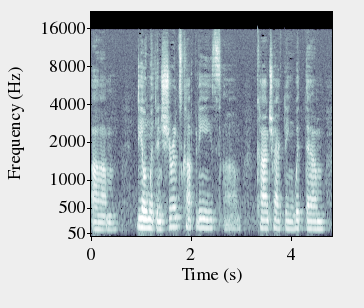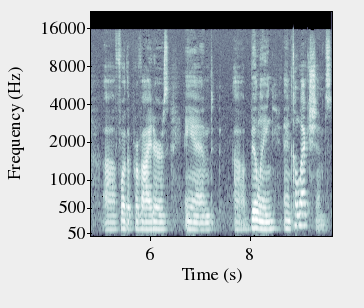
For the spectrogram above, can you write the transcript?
um, dealing with insurance companies, um, contracting with them uh, for the providers and uh, billing and collections.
